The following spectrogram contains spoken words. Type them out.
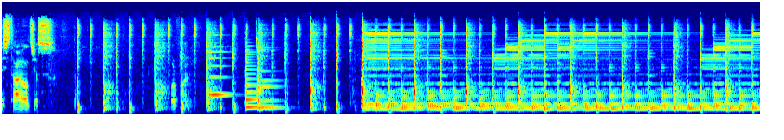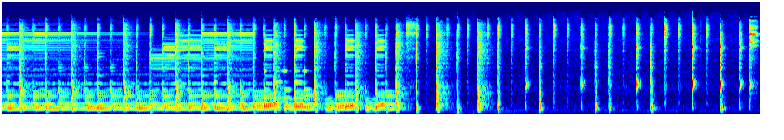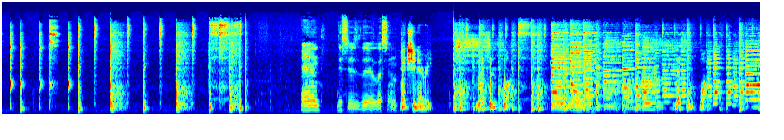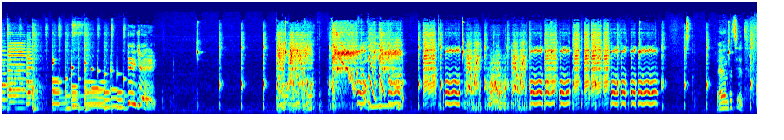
the style just for fun and this is the lesson Dictionary. Lesson one. Lesson one. DJ. and that's it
